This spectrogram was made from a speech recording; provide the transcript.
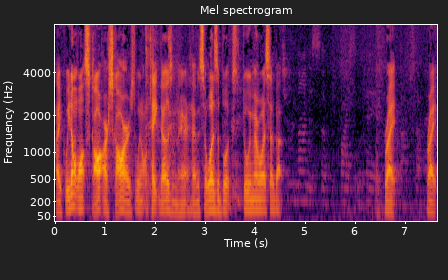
Like we don't want scar our scars. We don't take those in there. Heaven. So what is the books? Do we remember what it said about? Right, right.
